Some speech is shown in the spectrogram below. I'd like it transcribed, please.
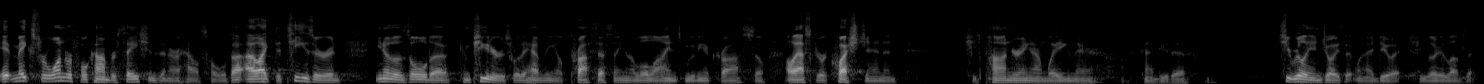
it makes for wonderful conversations in our household. I, I like to tease her, and you know those old uh, computers where they have the you know, processing and the little lines moving across. So I'll ask her a question, and she's pondering, and I'm waiting there. I'll just kind of do this. She really enjoys it when I do it, she really loves it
